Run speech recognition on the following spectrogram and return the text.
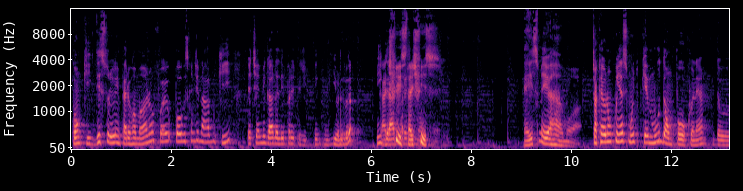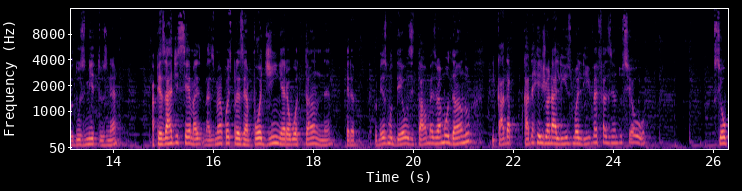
com que destruiu o Império Romano foi o povo escandinavo que já tinha migrado ali para. Tá difícil, tá difícil. É isso mesmo. Só que eu não conheço muito porque muda um pouco, né? do- dos mitos, né? Apesar de ser, mas, mas a mesma coisa, por exemplo, Odin era o Wotan, né? Era o mesmo deus e tal, mas vai mudando e cada, cada regionalismo ali vai fazendo o seu, o seu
